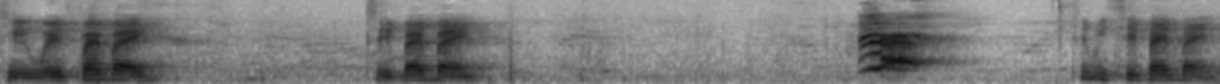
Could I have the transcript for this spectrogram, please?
Okay, wave bye bye. Say bye bye. Timmy, say bye bye.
